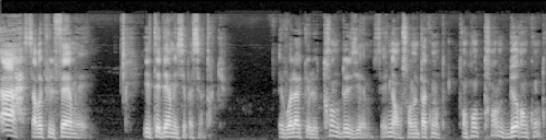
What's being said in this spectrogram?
ah, ça aurait pu le faire, mais il était bien, mais il s'est passé un truc. Et voilà que le 32e, c'est non, on se rend même pas compte. Tu rends compte 32 rencontres.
